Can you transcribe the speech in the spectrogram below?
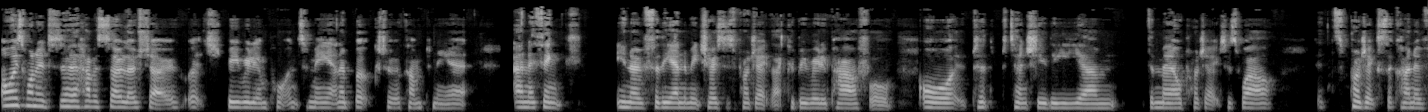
always wanted to have a solo show, which would be really important to me, and a book to accompany it. And I think you know, for the endometriosis project, that could be really powerful, or p- potentially the um, the male project as well. It's projects that kind of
